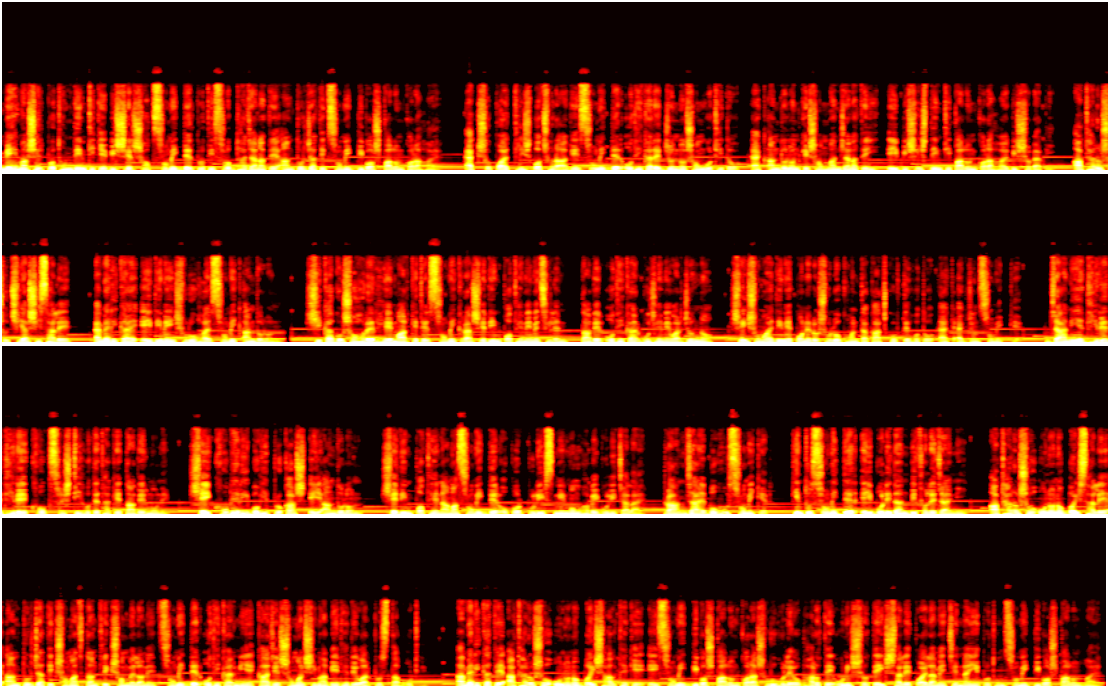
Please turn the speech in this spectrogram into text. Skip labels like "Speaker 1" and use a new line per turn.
মে মাসের প্রথম দিনটিকে বিশ্বের সব শ্রমিকদের প্রতি শ্রদ্ধা জানাতে আন্তর্জাতিক শ্রমিক দিবস পালন করা হয়। একশো পঁয়ত্রিশ বছর আগে শ্রমিকদের অধিকারের জন্য সংগঠিত এক আন্দোলনকে সম্মান জানাতেই এই বিশেষ দিনটি পালন করা হয় বিশ্বব্যাপী। আঠারোশো ছিয়াশি সালে আমেরিকায় এই দিনেই শুরু হয় শ্রমিক আন্দোলন। শিকাগো শহরের হে মার্কেটের শ্রমিকরা সেদিন পথে নেমেছিলেন তাদের অধিকার বুঝে নেওয়ার জন্য। সেই সময় দিনে পনেরো ষোলো ঘণ্টা কাজ করতে হতো এক একজন শ্রমিককে। যা নিয়ে ধীরে ধীরে ক্ষোভ সৃষ্টি হতে থাকে তাদের মনে। সেই ক্ষোভেরই বহিঃপ্রকাশ এই আন্দোলন। সেদিন পথে নামা শ্রমিকদের ওপর পুলিশ নির্মমভাবে গুলি চালায়। প্রাণ যায় বহু শ্রমিকের। কিন্তু শ্রমিকদের এই বলিদান বিফলে যায়নি। আঠারোশো উননব্বই সালে আন্তর্জাতিক সমাজতান্ত্রিক সম্মেলনে শ্রমিকদের অধিকার নিয়ে কাজের সময়সীমা বেঁধে দেওয়ার প্রস্তাব ওঠে। আমেরিকাতে আঠারোশো উননব্বই সাল থেকে এই শ্রমিক দিবস পালন করা শুরু হলেও ভারতে উনিশশো তেইশ সালে পয়লা মে চেন্নাইয়ে প্রথম শ্রমিক দিবস পালন হয়।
